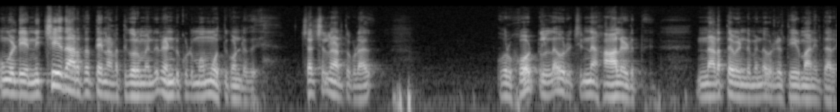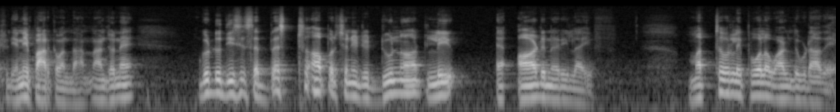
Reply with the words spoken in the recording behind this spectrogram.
உங்களுடைய நிச்சயதார்த்தத்தை நடத்துகிறோம் என்று ரெண்டு குடும்பமும் ஒத்துக்கொண்டது. சர்ச்சில் நடத்தக்கூடாது. ஒரு ஹோட்டலில் ஒரு சின்ன ஹால் எடுத்து நடத்த வேண்டும் என்று அவர்கள் தீர்மானித்தார்கள். என்னை பார்க்க வந்தான். நான் சொன்னேன் good to this is a best opportunity to not live a ordinary life மற்றவர்களைப் போல வாழ்ந்து விடாதே.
